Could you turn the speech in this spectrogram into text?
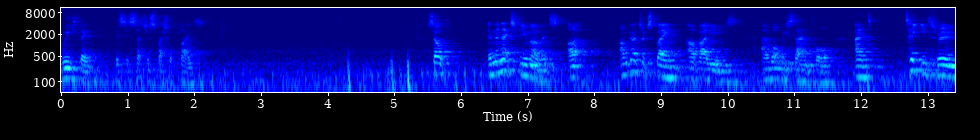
we think this is such a special place. So, in the next few moments, I, I'm going to explain our values and what we stand for and take you through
